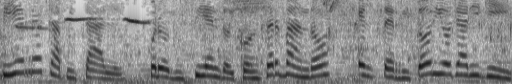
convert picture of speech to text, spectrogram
Tierra Capital, produciendo y conservando el territorio yariguí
